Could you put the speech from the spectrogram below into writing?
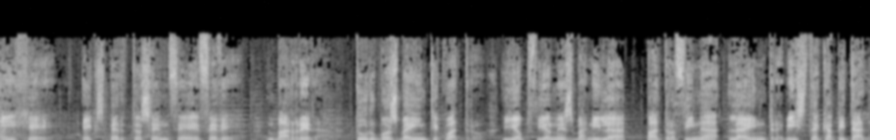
IG, expertos en CFD, Barrera, Turbos 24 y Opciones Vanilla patrocina la entrevista capital.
